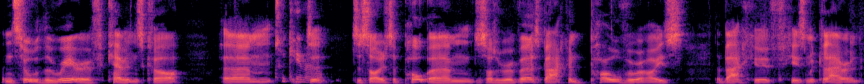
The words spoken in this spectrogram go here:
until the rear of Kevin's car um, Took him d- out. decided to pul- um, decided to reverse back and pulverize the back of his McLaren.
